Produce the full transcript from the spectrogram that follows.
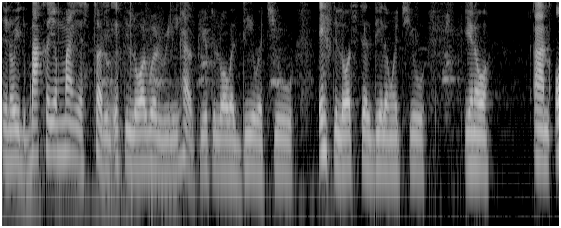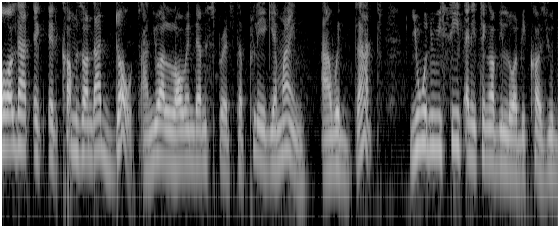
you know in the back of your mind you're studying if the lord will really help you if the lord will deal with you if the lord's still dealing with you you know and all that it, it comes on that doubt and you're allowing them spirits to plague your mind. And with that you wouldn't receive anything of the lord because you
